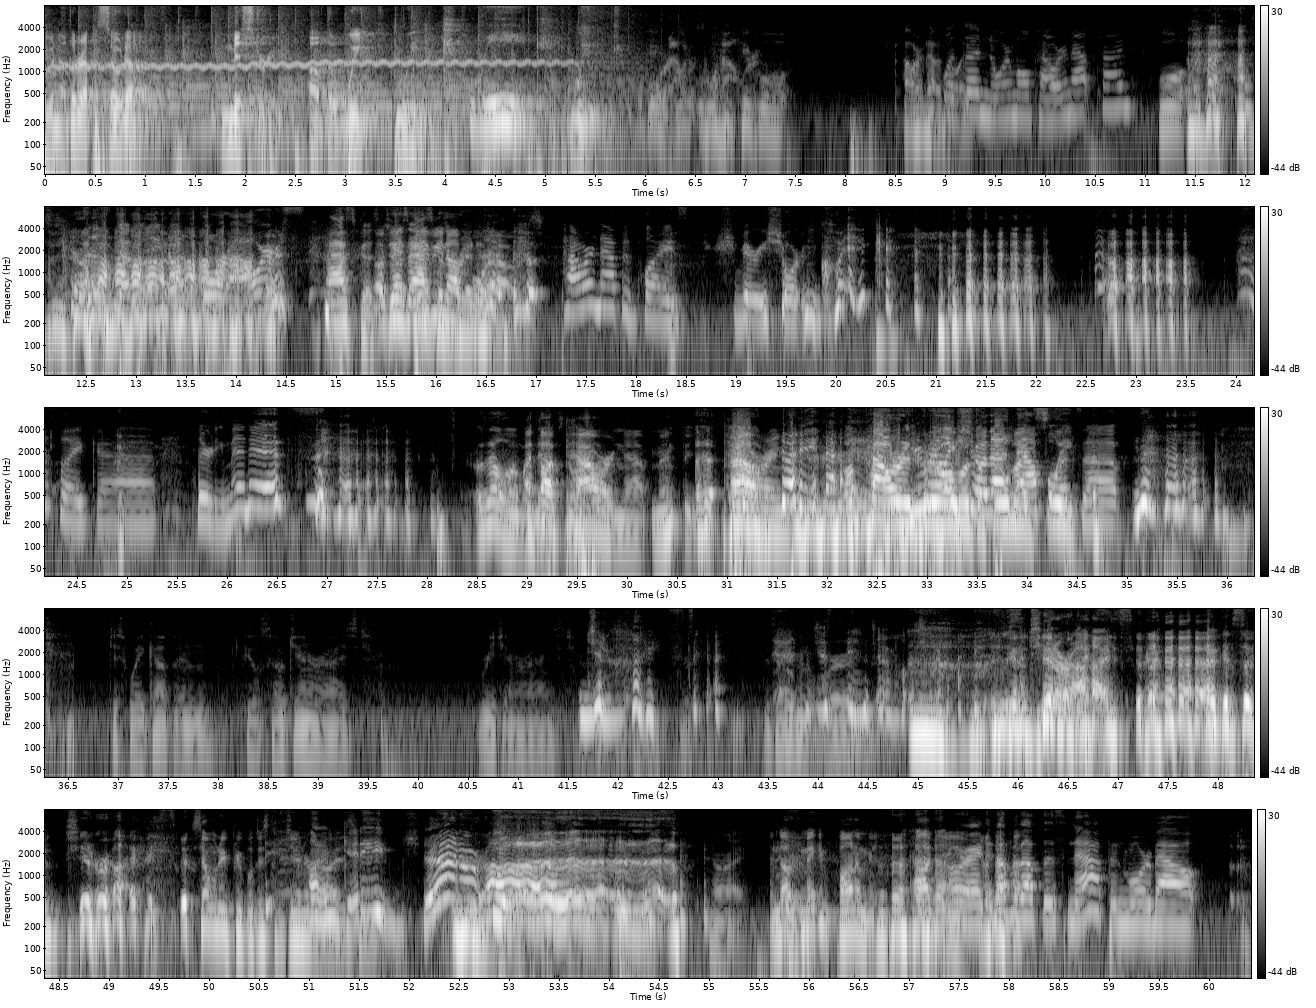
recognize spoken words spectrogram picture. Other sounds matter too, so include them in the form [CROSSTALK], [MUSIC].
welcome back to another episode of Mystery of the Week. Weak. Weak. Week. What do people power naps What's like? a normal power nap time? Well, [LAUGHS] okay. It's definitely not four hours. ask us. Okay, Just ask maybe us, not Brandon. four hours. [LAUGHS] Power nap implies sh- very short and quick. [LAUGHS] like uh, 30 minutes. Was that long? my I thought naps power nap meant that Uh, you're [LAUGHS] powering. [LAUGHS] I'm powering you through really almost show a that full nap night's sleep. Up. [LAUGHS] Just wake up and feel so generized. Regenerized. Generalized. Is that even a Just word? in general. Feel generized. I feel so generalized. so many people just generalize. I'm me. getting generalized. All right. Enough making fun of me. God damn. All right, enough about the snap and more about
